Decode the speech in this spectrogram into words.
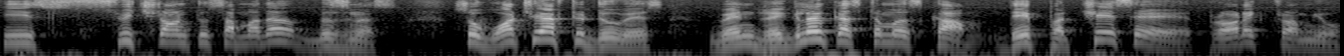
he is switched on to some other business. So, what you have to do is when regular customers come, they purchase a product from you,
